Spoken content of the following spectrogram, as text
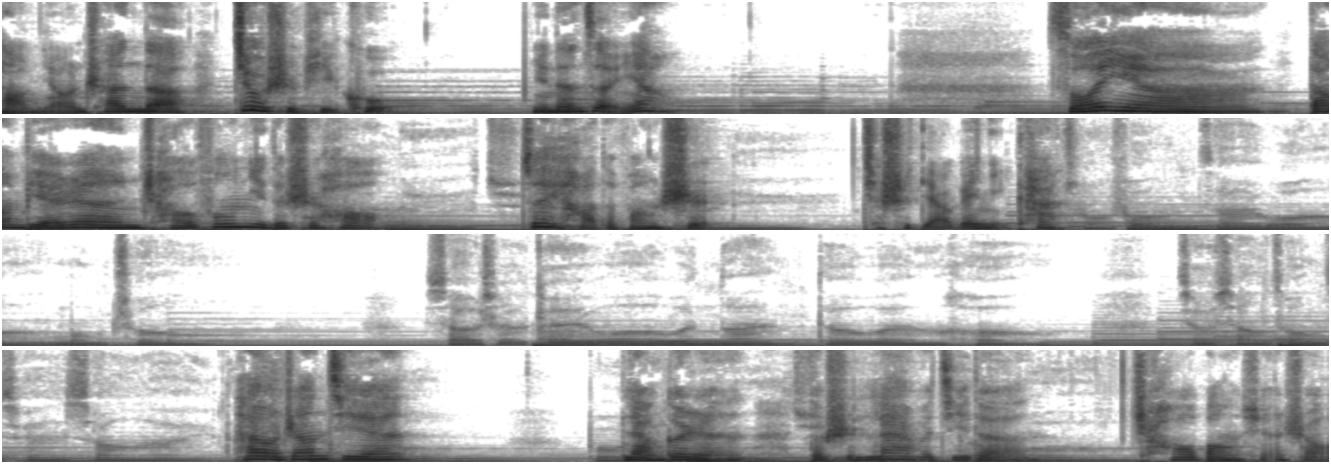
老娘穿的就是皮裤，你能怎样？所以啊，当别人嘲讽你的时候，最好的方式。就是屌给你看。还有张杰，两个人都是 live 级的超棒选手。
